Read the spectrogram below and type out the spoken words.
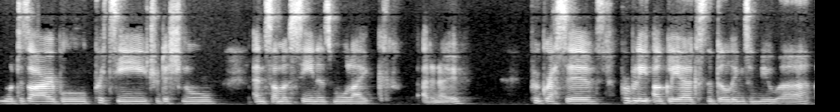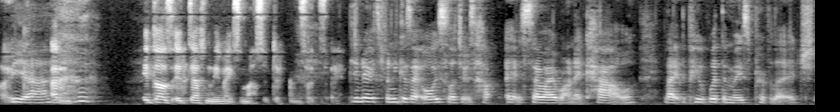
more desirable, pretty, traditional, and some are seen as more like I don't know, progressive, probably uglier because the buildings are newer. Like, Yeah. I don't know. It does. It definitely makes a massive difference. I'd say. You know, it's funny because I always thought it was ha- it's so ironic how like the people with the most privilege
